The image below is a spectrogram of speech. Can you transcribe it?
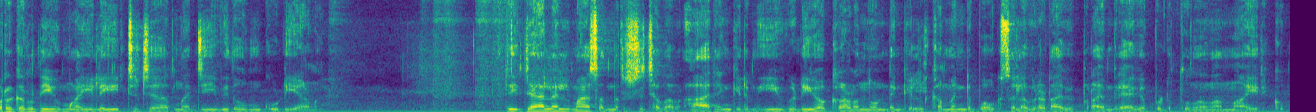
പ്രകൃതിയുമായി ലയിച്ചു ചേർന്ന ജീവിതവും കൂടിയാണ്. റിജാലൽമ സന്ദർശിച്ചവർ ആരെങ്കിലും ഈ വീഡിയോ കാണുന്നുണ്ടെങ്കിൽ കമന്റ് ബോക്സിൽ അവരുടെ അഭിപ്രായം രേഖപ്പെടുത്തുന്നത് നന്നായിരിക്കും.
